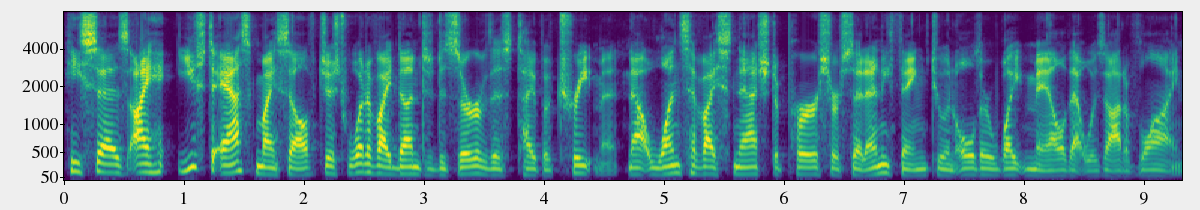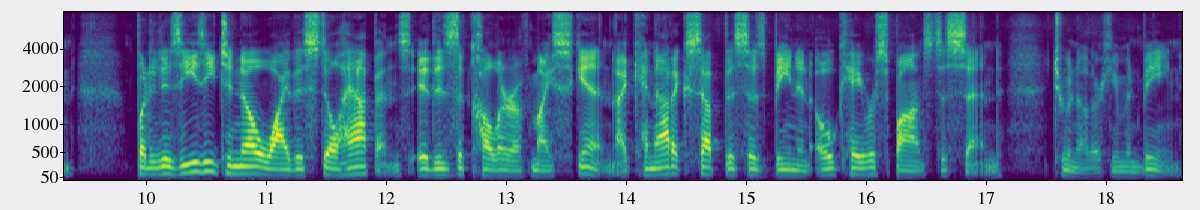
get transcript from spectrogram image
He says, I used to ask myself, just what have I done to deserve this type of treatment? Not once have I snatched a purse or said anything to an older white male that was out of line. But it is easy to know why this still happens. It is the color of my skin. I cannot accept this as being an okay response to send to another human being.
